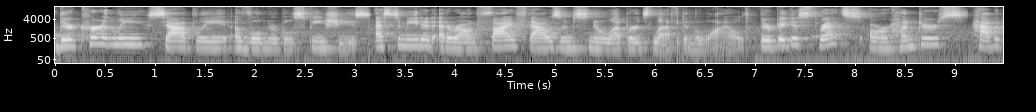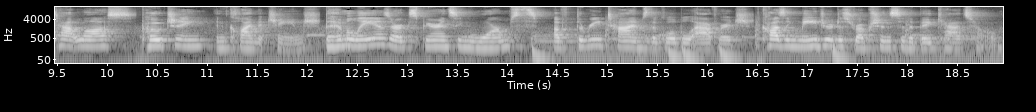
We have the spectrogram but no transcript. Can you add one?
They're currently, sadly, a vulnerable species, estimated at around 5,000 snow leopards left in the wild. Their biggest threats are hunters, habitat loss, poaching, and climate change. The Himalayas are experiencing warmths of three times the global average, causing major disruptions to the big cat's home.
